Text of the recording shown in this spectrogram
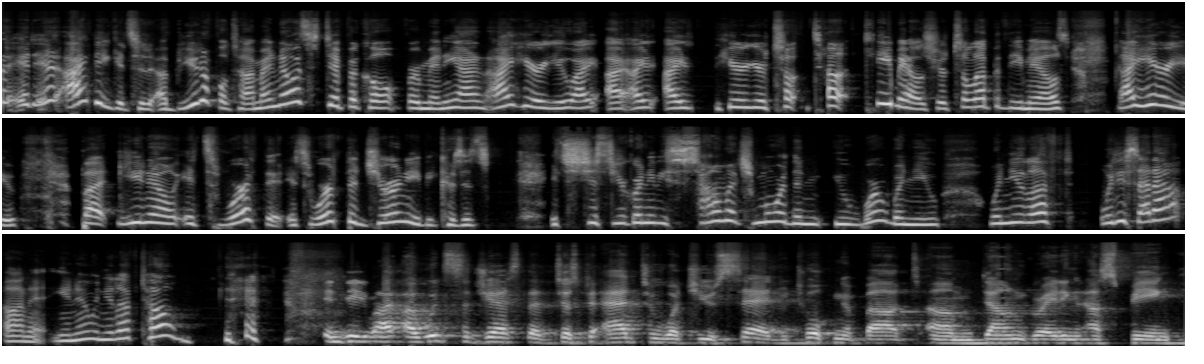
it, it I think it's a, a, beautiful time. I know it's difficult for many, and I hear you. I I, I hear your te- emails, your telepathy emails. I hear you, but you know it's worth it. It's worth the journey because it's it's just you're going to be so much more than you were when you when you left when you set out on it. You know when you left home. Indeed, I, I, would suggest that just to add to what you said, you're talking about um, downgrading and us being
